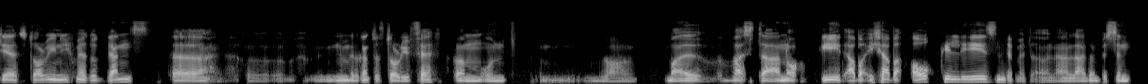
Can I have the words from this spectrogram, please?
der Story nicht mehr so ganz, äh, äh, nicht mehr ganz so Story festkommen und ja, mal, was da noch geht. Aber ich habe auch gelesen, ich habe mit äh, leider ein bisschen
